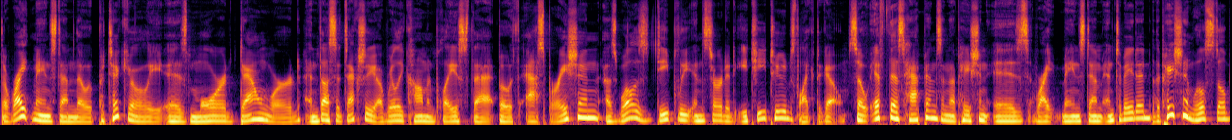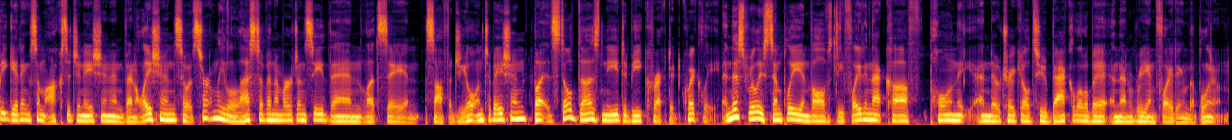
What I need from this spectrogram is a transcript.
The right main stem, though, particularly is more downward, and thus it's actually a really common place that both aspiration as well as deeply inserted ET tubes like to go. So if this happens and the patient is right main stem intubated, the patient will still be getting some oxygenation and ventilation, so it's certainly less of an emergency than, let's say, an esophageal intubation, but it still does need to be corrected quickly. And this really simply involves deflating that cuff, pulling the endotracheal tube back a little bit, and then reinflating inflating the balloon.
